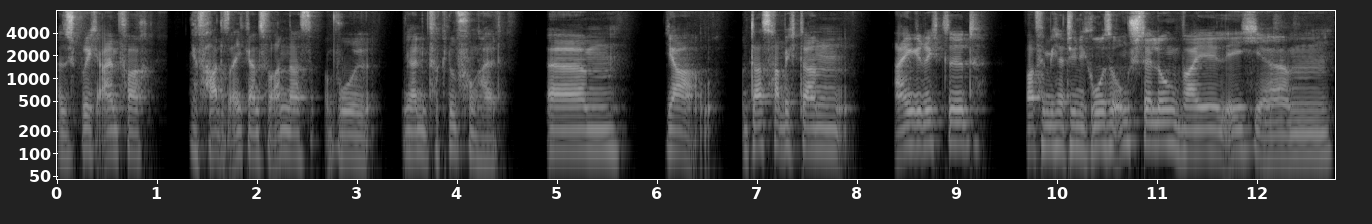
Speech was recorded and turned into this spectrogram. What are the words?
Also sprich einfach, der Pfad ist eigentlich ganz woanders, obwohl, ja, die Verknüpfung halt. Ähm, ja, und das habe ich dann eingerichtet. War für mich natürlich eine große Umstellung, weil ich ähm,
